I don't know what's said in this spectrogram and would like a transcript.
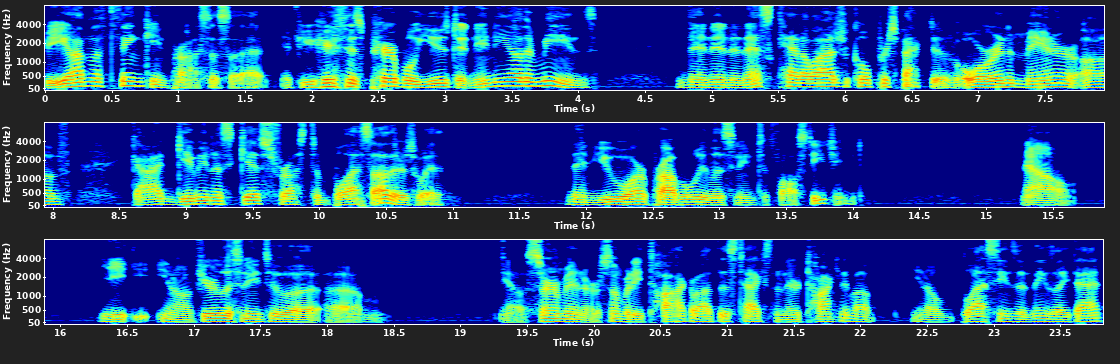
Be on the thinking process of that. If you hear this parable used in any other means than in an eschatological perspective or in a manner of God giving us gifts for us to bless others with, then you are probably listening to false teaching. Now, you, you know, if you're listening to a, um, you know, sermon or somebody talk about this text and they're talking about, you know, blessings and things like that,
